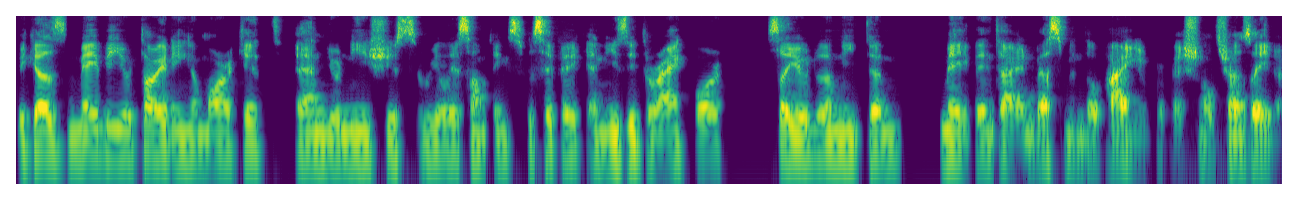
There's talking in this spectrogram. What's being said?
because maybe you're targeting a market and your niche is really something specific and easy to rank for. So you don't need to make the entire investment of hiring a professional translator.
